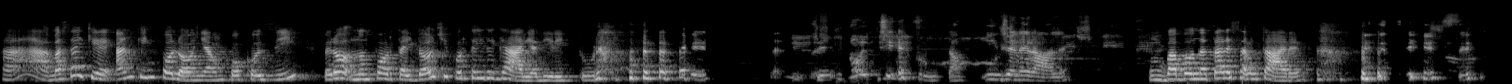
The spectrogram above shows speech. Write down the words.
Ah, ma sai che anche in Polonia è un po' così, però non porta i dolci, porta i regali addirittura. sì. Dolci e frutta in generale. Un Babbo Natale salutare. sì, sì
